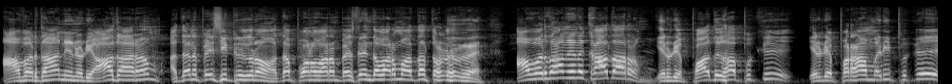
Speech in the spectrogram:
அவர்தான் என்னுடைய ஆதாரம். அதானே பேசிட்டு இருக்கிறோம். அதான் போன வாரம் பேசுகிறேன் இந்த வாரமும் அதான் தொடர்றேன். அவர்தான் எனக்கு ஆதாரம். என்னுடைய பாதுகாப்புக்கு என்னுடைய பராமரிப்புக்கு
